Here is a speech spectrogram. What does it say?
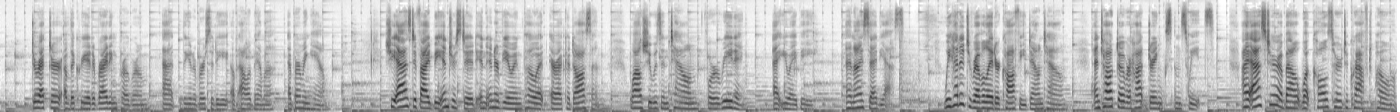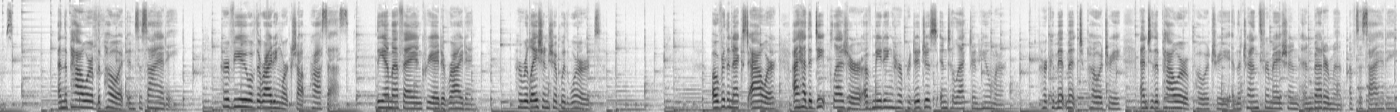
director of the creative writing program at the University of Alabama at Birmingham. She asked if I'd be interested in interviewing poet Erica Dawson while she was in town for a reading at UAB, and I said yes. We headed to Revelator Coffee downtown and talked over hot drinks and sweets. I asked her about what calls her to craft poems and the power of the poet in society, her view of the writing workshop process, the MFA in creative writing, her relationship with words. Over the next hour, I had the deep pleasure of meeting her prodigious intellect and humor, her commitment to poetry and to the power of poetry in the transformation and betterment of society.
